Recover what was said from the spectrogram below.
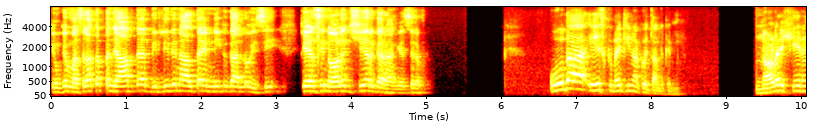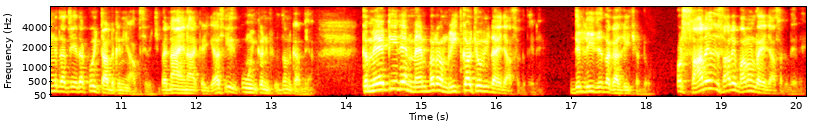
ਕਿਉਂਕਿ ਮਸਲਾ ਤਾਂ ਪੰਜਾਬ ਦਾ ਦਿੱਲੀ ਦੇ ਨਾਲ ਤਾਂ ਇੰਨੀ ਕੁ ਗੱਲ ਹੋਈ ਸੀ ਕਿ ਅਸੀਂ ਨੌਲੇਜ ਸ਼ੇਅਰ ਕਰਾਂਗੇ ਸਿਰਫ। ਉਹਦਾ ਇਸ ਕਮੇਟੀ ਨਾਲ ਕੋਈ ਤਾਲੁਕ ਨਹੀਂ। ਨੌਲੇਜ ਸ਼ੇਅਰਿੰਗ ਦਾ ਤੇ ਇਹਦਾ ਕੋਈ ਤਾਲੁਕ ਨਹੀਂ ਆਪਸ ਵਿੱਚ, ਪਹਿਲਾਂ ਇਹ ਨਾ ਕਰੀਏ, ਅਸੀਂ ਉਹੀ ਕਨਫਿਊਜ਼ਨ ਕਰਦੇ ਹਾਂ। ਕਮੇਟੀ ਦੇ ਮੈਂਬਰ ਅਮਰੀਕਾ ਚੋਂ ਵੀ ਲਏ ਜਾ ਸਕਦੇ ਨੇ, ਦਿੱਲੀ ਦੇ ਤਾਂ ਗੱਲ ਹੀ ਛੱਡੋ, ਔਰ ਸਾਰੇ ਦੇ ਸਾਰੇ ਬਾਹਰੋਂ ਲਏ ਜਾ ਸਕਦੇ ਨੇ।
